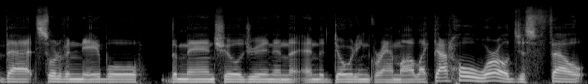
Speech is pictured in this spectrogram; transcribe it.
that sort of enable the man children and the and the doting grandma like that whole world just felt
